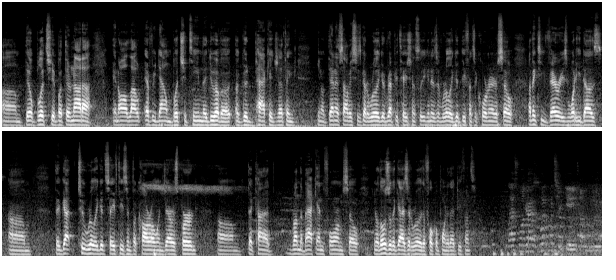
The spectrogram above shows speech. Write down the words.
Um, they'll blitz you, but they're not a an all-out every down blitz you team. They do have a, a good package. I think you know, Dennis obviously has got a really good reputation in this league and is a really good defensive coordinator. So I think he varies what he does. Um, they've got two really good safeties in Vaccaro and Jairus Byrd um, that kind of run the back end for him. So, you know, those are the guys that are really the focal point of that defense. Last one, guys. What, what's your gauge on Luke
